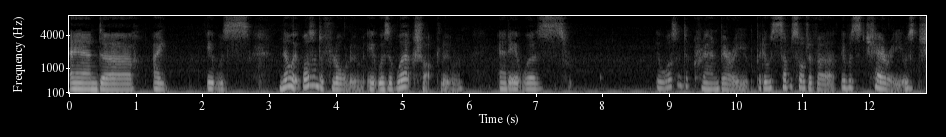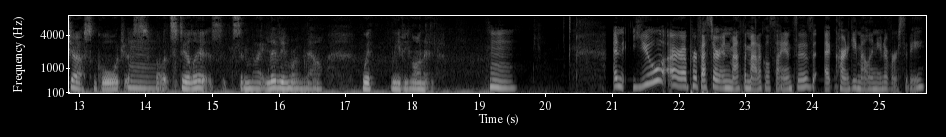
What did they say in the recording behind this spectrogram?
And uh, I, it was no, it wasn't a floor loom. It was a workshop loom, and it was. It wasn't a cranberry, but it was some sort of a. It was cherry. It was just gorgeous. Well, it still is. It's in my living room now, with weaving on it. Hmm. And you are a professor in mathematical sciences at Carnegie Mellon University.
